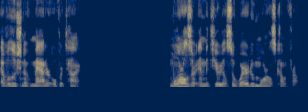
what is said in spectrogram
evolution of matter over time. Morals are immaterial, so where do morals come from?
